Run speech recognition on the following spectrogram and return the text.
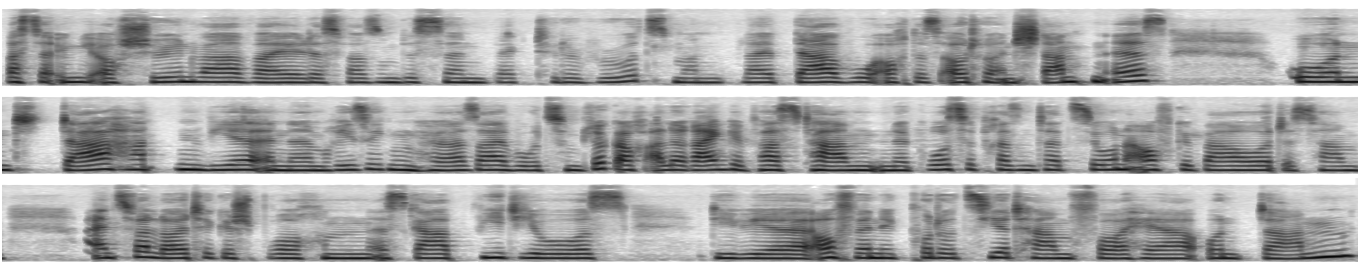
was da irgendwie auch schön war, weil das war so ein bisschen back to the roots. Man bleibt da, wo auch das Auto entstanden ist. Und da hatten wir in einem riesigen Hörsaal, wo zum Glück auch alle reingepasst haben, eine große Präsentation aufgebaut. Es haben ein, zwei Leute gesprochen. Es gab Videos, die wir aufwendig produziert haben vorher. Und dann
